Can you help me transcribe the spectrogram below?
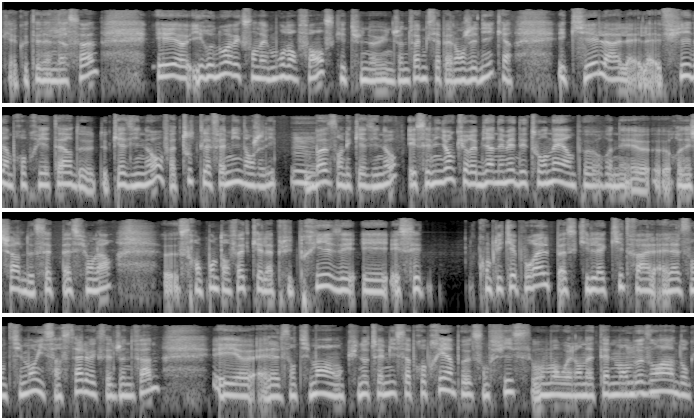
qui est à côté d'Anderson. Et euh, il renoue avec son amour d'enfance, qui est une, une jeune femme qui s'appelle Angélique, et qui est la, la, la fille d'un propriétaire de, de casino. Enfin, toute la famille d'Angélique Mm. bosse dans les casinos. Et Céline Dion, qui aurait bien aimé détourner un peu René, euh, René Charles de cette passion-là, euh, se rend compte en fait qu'elle a plus de prise et, et, et c'est compliqué pour elle parce qu'il la quitte. Enfin, elle, a le sentiment, il s'installe avec cette jeune femme et euh, elle a le sentiment qu'une autre famille s'approprie un peu son fils au moment où elle en a tellement Mhm. besoin. Donc,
